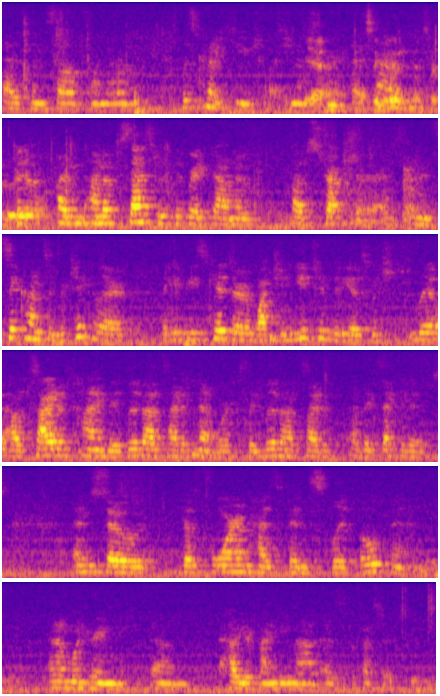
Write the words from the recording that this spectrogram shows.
as themselves on their own. That's kind of a huge question. I'm Yeah, sorry, that's but, a good, um, that's a really good one. I'm, I'm obsessed with the breakdown of, of structure, as, and in sitcoms in particular, like if these kids are watching YouTube videos which live outside of time, they live outside of networks, they live outside of, of executives. And so the form has been split open, and I'm wondering, um, how you're finding that as professors.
